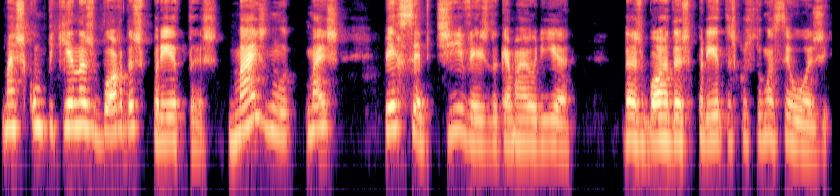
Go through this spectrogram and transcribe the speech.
mas com pequenas bordas pretas, mais, no, mais perceptíveis do que a maioria das bordas pretas costuma ser hoje.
